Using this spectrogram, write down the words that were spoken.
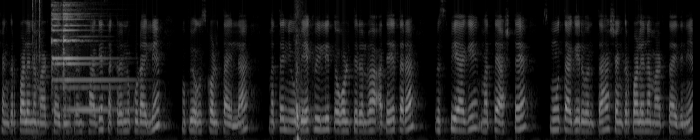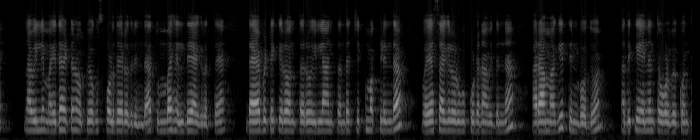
ಶಂಕರಪಾಳೆನ ಮಾಡ್ತಾ ಇದ್ದೀನಿ ಫ್ರೆಂಡ್ಸ್ ಹಾಗೆ ಸಕ್ಕರೆನೂ ಕೂಡ ಇಲ್ಲಿ ಉಪಯೋಗಿಸ್ಕೊಳ್ತಾ ಇಲ್ಲ. ಮತ್ತು ನೀವು ಬೇಕ್ರಿಲಿ ತೊಗೊಳ್ತಿರಲ್ವ, ಅದೇ ಥರ ಕ್ರಿಸ್ಪಿಯಾಗಿ ಮತ್ತು ಅಷ್ಟೇ ಸ್ಮೂತ್ ಆಗಿರುವಂತಹ ಶಂಕರಪಾಳೆನ ಮಾಡ್ತಾ ಇದ್ದೀನಿ. ನಾವಿಲ್ಲಿ ಮೈದಾ ಹಿಟ್ಟನ್ನು ಉಪಯೋಗಿಸ್ಕೊಳ್ದೇ ಇರೋದ್ರಿಂದ ತುಂಬ ಹೆಲ್ದಿ ಆಗಿರುತ್ತೆ. ಡಯಾಬಿಟಿಕ್ ಇರೋವಂಥವ್ರು ಇಲ್ಲ ಅಂತಂದರೆ ಚಿಕ್ಕ ಮಕ್ಕಳಿಂದ ವಯಸ್ಸಾಗಿರೋರಿಗೂ ಕೂಡ ನಾವು ಇದನ್ನು ಆರಾಮಾಗಿ ತಿನ್ಬೋದು. ಅದಕ್ಕೆ ಏನೇನು ತೊಗೊಳ್ಬೇಕು ಅಂತ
